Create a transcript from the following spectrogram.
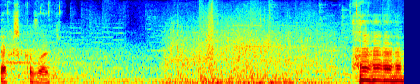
як сказати.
